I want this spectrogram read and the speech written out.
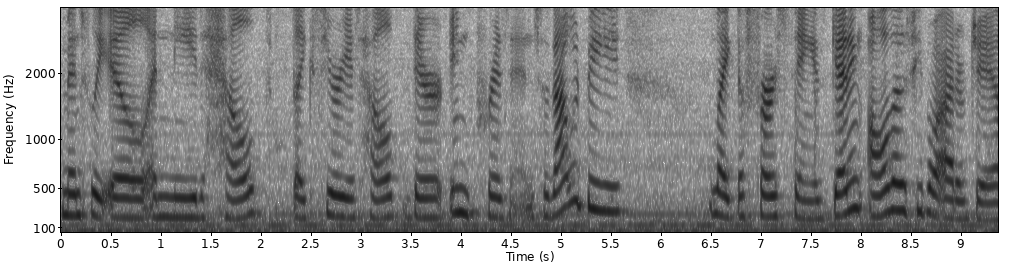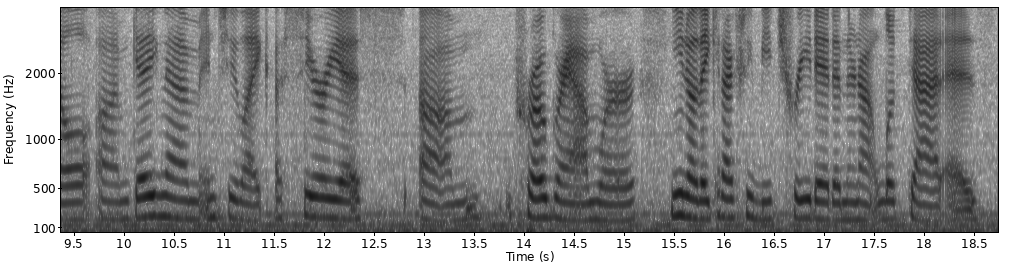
mentally ill and need help, like serious help, they're in prison. So that would be like the first thing is getting all those people out of jail, um, getting them into like a serious um, program where you know they could actually be treated and they're not looked at as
